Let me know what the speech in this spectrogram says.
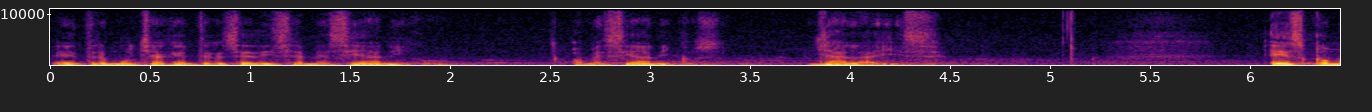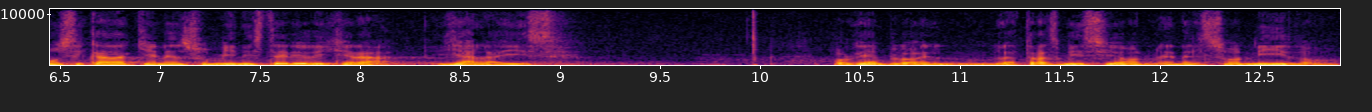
entre mucha gente que se dice mesiánico o mesiánicos. Ya la hice. Es como si cada quien en su ministerio dijera, ya la hice. Por ejemplo, en la transmisión, en el sonido,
